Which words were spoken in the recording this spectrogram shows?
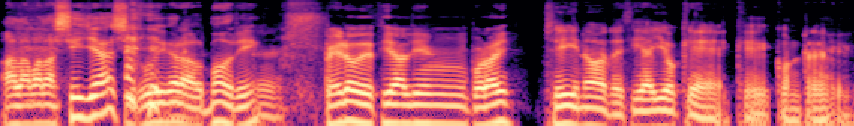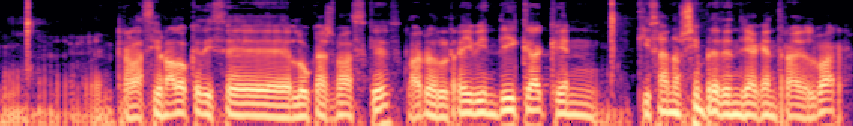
a la balasilla si Rudiger al Modric. Pero decía alguien por ahí. Sí, no, decía yo que, que con re- en relación a lo que dice Lucas Vázquez, claro, el reivindica que en- quizá no siempre tendría que entrar el bar.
